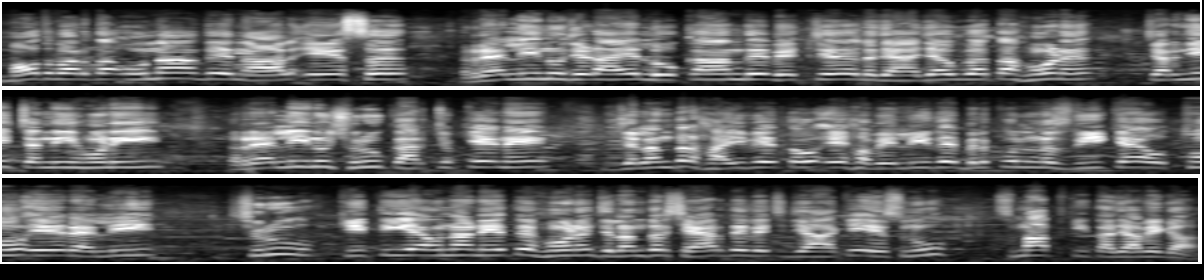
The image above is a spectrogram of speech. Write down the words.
ਮੌਤਵਰ ਤਾਂ ਉਹਨਾਂ ਦੇ ਨਾਲ ਇਸ ਰੈਲੀ ਨੂੰ ਜਿਹੜਾ ਹੈ ਲੋਕਾਂ ਦੇ ਵਿੱਚ ਲਿਜਾਇਆ ਜਾਊਗਾ। ਤਾਂ ਹੁਣ ਚਰਨਜੀਤ ਚੰਨੀ ਹੋਣੀ ਰੈਲੀ ਨੂੰ ਸ਼ੁਰੂ ਕਰ ਚੁੱਕੇ ਨੇ। ਜਲੰਧਰ ਹਾਈਵੇ ਤੋਂ ਇਹ ਹਵੇਲੀ ਦੇ ਬਿਲਕੁਲ ਨਜ਼ਦੀਕ ਹੈ। ਉੱਥੋਂ ਇਹ ਰੈਲੀ ਸ਼ੁਰੂ ਕੀਤੀ ਹੈ ਉਹਨਾਂ ਨੇ ਤੇ ਹੁਣ ਜਲੰਧਰ ਸ਼ਹਿਰ ਦੇ ਵਿੱਚ ਜਾ ਕੇ ਇਸ ਨੂੰ ਸਮਾਪਤ ਕੀਤਾ ਜਾਵੇਗਾ।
